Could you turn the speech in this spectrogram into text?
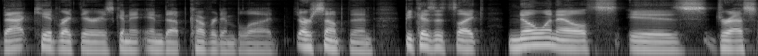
that kid right there is going to end up covered in blood or something because it's like no one else is dressed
